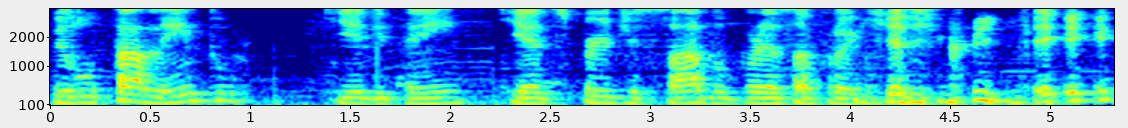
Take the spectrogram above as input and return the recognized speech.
pelo talento que ele tem, que é desperdiçado por essa franquia de Green Bay.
